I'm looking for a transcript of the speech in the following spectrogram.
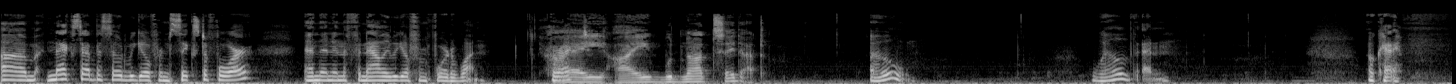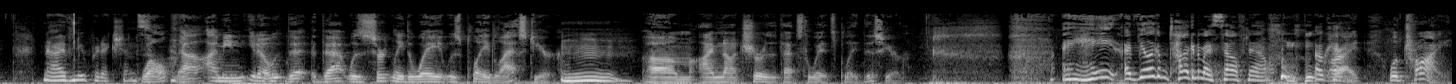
Um, next episode we go from six to four, and then in the finale we go from four to one. Correct? I I would not say that. Oh. Well then. Okay. Now I have new predictions. Well, uh, I mean, you know, that that was certainly the way it was played last year. Mm. Um, I'm not sure that that's the way it's played this year. I hate. I feel like I'm talking to myself now. Okay. All right. Well, try.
